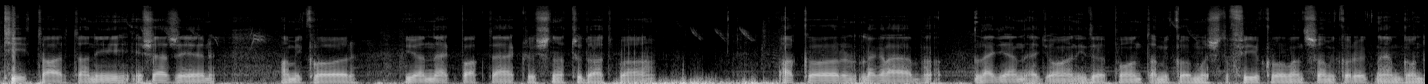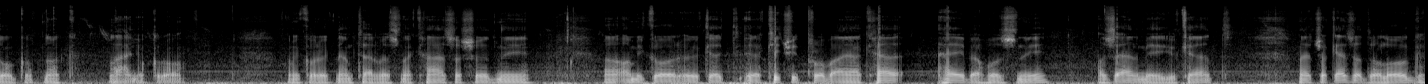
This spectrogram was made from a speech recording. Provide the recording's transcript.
kitartani, és ezért, amikor jönnek bakták Krishna tudatba, akkor legalább legyen egy olyan időpont, amikor most a fiúkról van szó, amikor ők nem gondolkodnak lányokról, amikor ők nem terveznek házasodni, amikor ők egy kicsit próbálják helybe hozni az elméjüket, mert csak ez a dolog,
